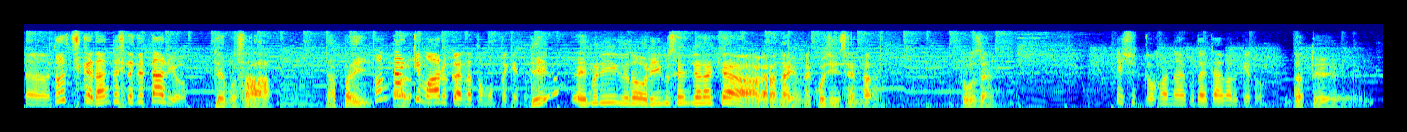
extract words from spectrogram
うん、どっちかなんかしら絶対あるよ。でもさ、うん。やっぱり、トンタン機もあるかなと思ったけど。リ M リーグのリーグ戦じゃなきゃ上がらないよね、個人戦なら。当然。いや、ちょっとわかんない子大体上がるけど。だって、ト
